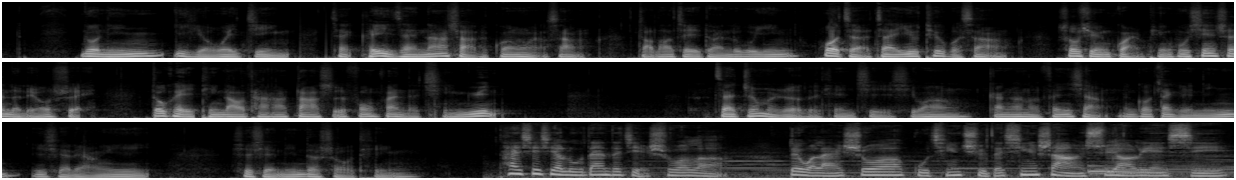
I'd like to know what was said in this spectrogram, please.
若您意犹未尽，在可以在 NASA 的官网上找到这一段录音，或者在 YouTube 上搜寻管平湖先生的流水，都可以听到他大师风范的琴韵。在这么热的天气，希望刚刚的分享能够带给您一些凉意。谢谢您的收听。太谢谢卢丹的解说了。对我来说，古琴曲的欣赏需要练习。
